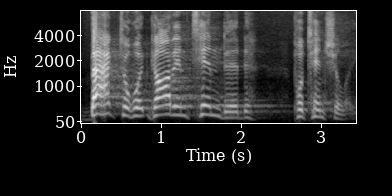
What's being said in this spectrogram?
back to what God intended potentially.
